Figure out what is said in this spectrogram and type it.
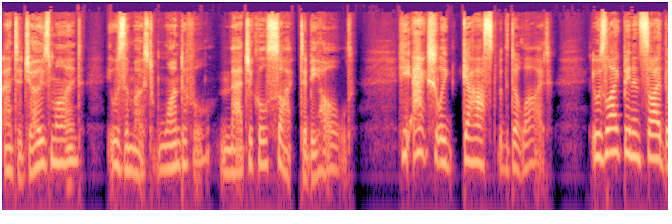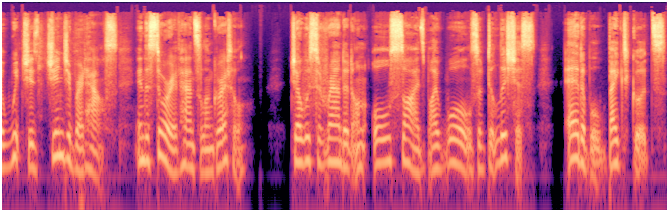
and to Joe's mind, it was the most wonderful, magical sight to behold. He actually gasped with delight. It was like being inside the witch's gingerbread house in the story of Hansel and Gretel. Joe was surrounded on all sides by walls of delicious, edible baked goods.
